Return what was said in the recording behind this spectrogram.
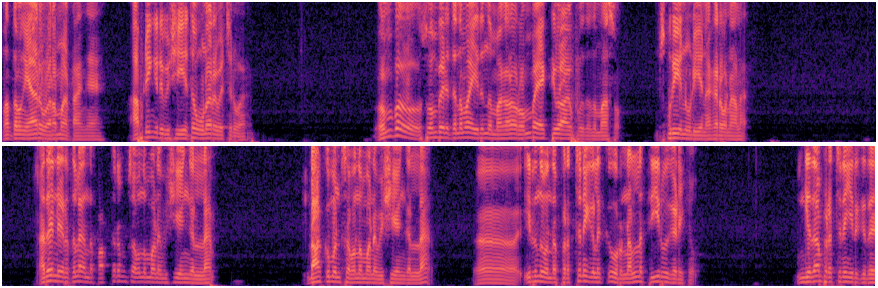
மற்றவங்க யாரும் வரமாட்டாங்க அப்படிங்கிற விஷயத்தை உணர வச்சுருவார். ரொம்ப சோம்பேறித்தனமாக இருந்த மகனும் ரொம்ப ஆக்டிவாக போகுது அந்த மாதம் சூரியனுடைய நகர்வனால். அதே நேரத்தில் அந்த பத்திரம் சம்மந்தமான விஷயங்களில் டாக்குமெண்ட் சம்மந்தமான விஷயங்களில் இருந்து வந்த பிரச்சனைகளுக்கு ஒரு நல்ல தீர்வு கிடைக்கும். இங்கே தான் பிரச்சனை இருக்குது.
